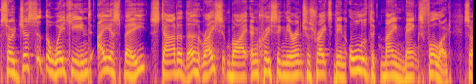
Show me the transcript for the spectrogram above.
So just at the weekend, ASB started the race by increasing their interest rates. Then all of the main banks followed. So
